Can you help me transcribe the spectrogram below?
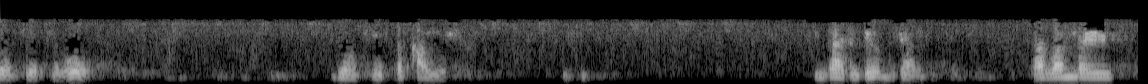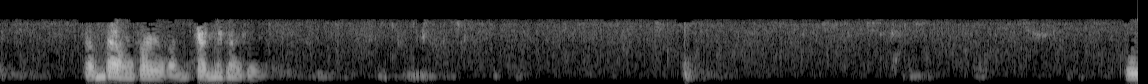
ัวเก็บกระโหลกโยนเก็บตะไคร้กินข้าวเยอะไม่ใช่ถ้าวันใดฉันทางไปฉันฉันไม่ได้เลยคุ ย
